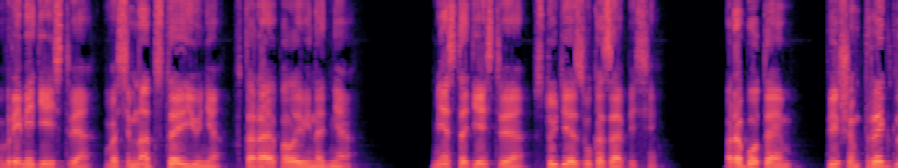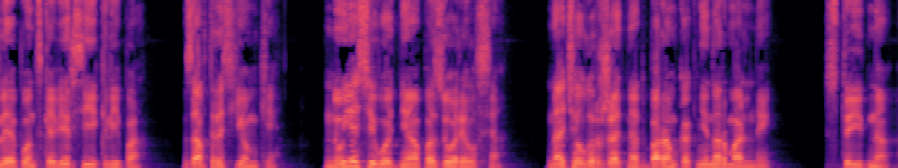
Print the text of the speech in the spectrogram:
Время действия – 18 июня, вторая половина дня. Место действия – студия звукозаписи. Работаем. Пишем трек для японской версии клипа. Завтра съемки. Ну я сегодня опозорился. Начал ржать над баром как ненормальный. Стыдно.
